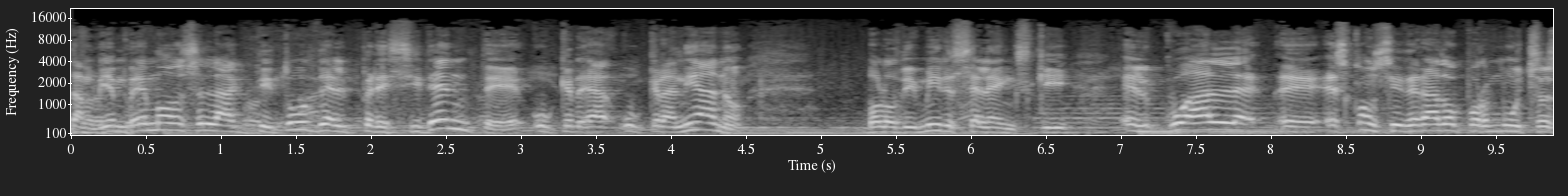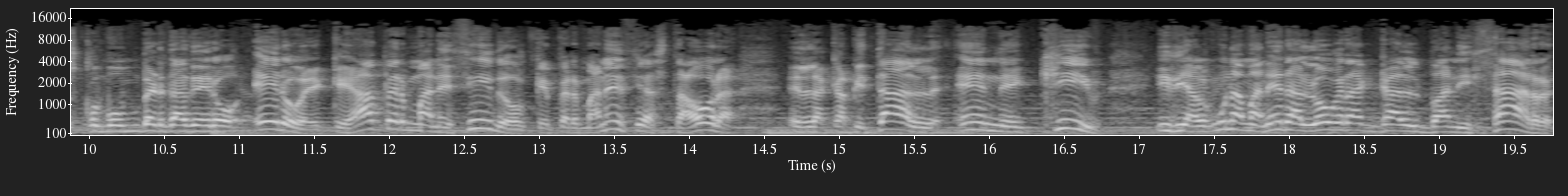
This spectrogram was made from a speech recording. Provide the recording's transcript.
También vemos la actitud del presidente ucraniano Volodymyr Zelensky, el cual eh, es considerado por muchos como un verdadero héroe que ha permanecido, que permanece hasta ahora en la capital, en Kiev, y de alguna manera logra galvanizar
